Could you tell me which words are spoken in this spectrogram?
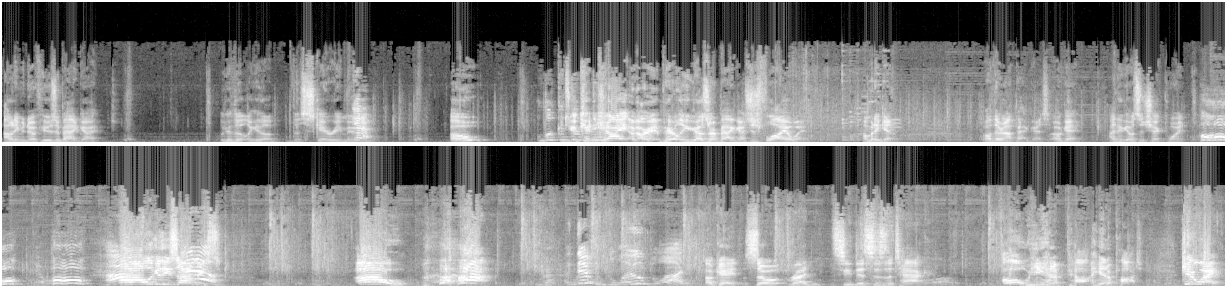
I don't even know if he was a bad guy. Look at the look at the, the scary moon. Yeah. Oh, Look at can, can, can I? All right. Apparently, you guys aren't bad guys. Just fly away. I'm gonna get them. Oh, they're not bad guys. Okay. I think that was a checkpoint. Oh, oh, oh, look at these ah, zombies. Oh. There's blue blood. okay. So, Red, see, this is attack. Oh, he had a pot. He had a pot. Get away.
